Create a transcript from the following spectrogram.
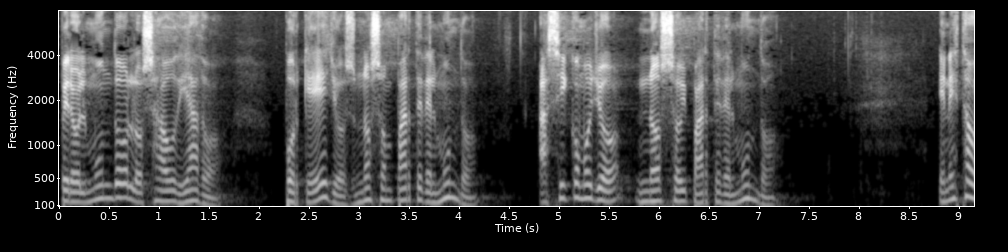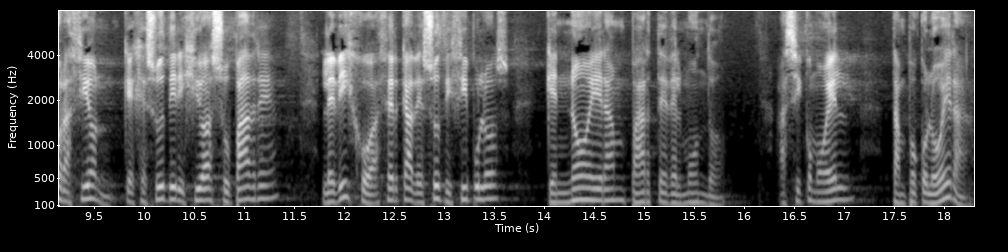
pero el mundo los ha odiado, porque ellos no son parte del mundo, así como yo no soy parte del mundo. En esta oración que Jesús dirigió a su Padre, le dijo acerca de sus discípulos que no eran parte del mundo, así como Él tampoco lo era.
